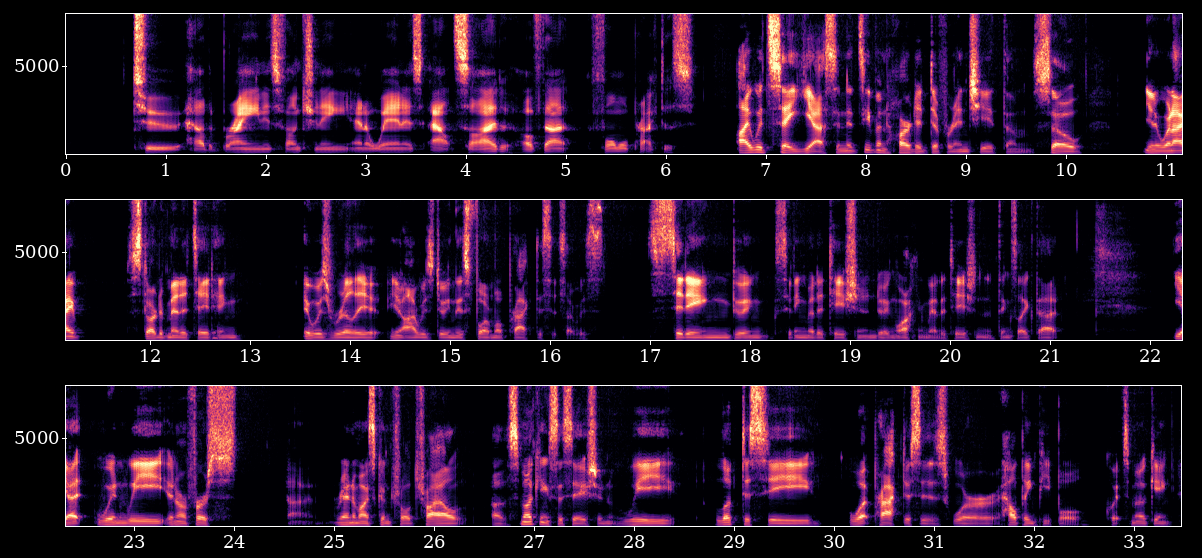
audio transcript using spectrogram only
to how the brain is functioning and awareness outside of that formal practice? I would say yes, and it's even hard to differentiate them. So, you know, when I started meditating, it was really, you know, I was doing these formal practices. I was sitting, doing sitting meditation, doing walking meditation, and things like that. Yet, when we, in our first uh, randomized controlled trial of smoking cessation, we looked to see what practices were helping people quit smoking.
